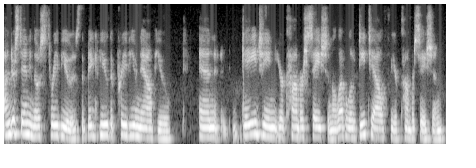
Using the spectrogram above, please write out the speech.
understanding those three views the big view, the preview, now view, and gauging your conversation, the level of detail for your conversation,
